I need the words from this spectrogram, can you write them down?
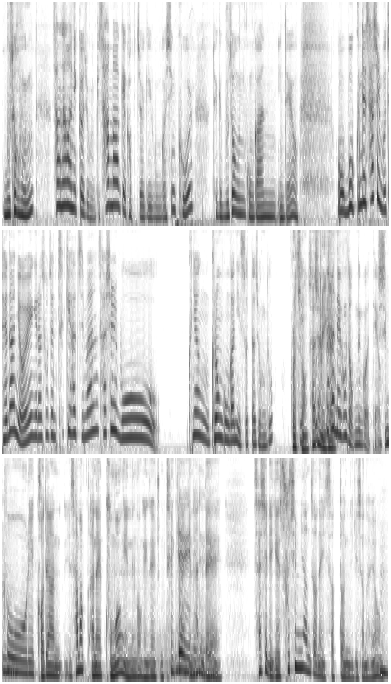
무서운 상상하니까 좀 이렇게 사막에 갑자기 뭔가 싱크홀 되게 무서운 공간인데요. 어, 뭐 근데 사실 뭐 재난 여행이란 소재는 특이하지만 사실 뭐 그냥 그런 공간이 있었다 정도? 그렇죠. 뭐 사실 이게 특별한 내용은 없는 것 같아요. 음. 싱크홀이 거대한 사막 안에 구멍이 있는 건 굉장히 좀 특이하긴 네, 네, 한데 네. 사실 이게 수십 년 전에 있었던 일이잖아요. 음.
